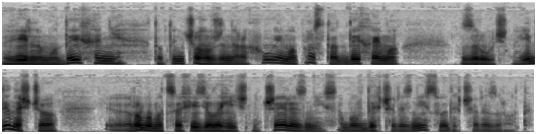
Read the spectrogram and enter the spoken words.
вільному диханні, тобто нічого вже не рахуємо, просто дихаємо зручно. Єдине, що е, робимо це фізіологічно, через ніс, або вдих через ніс, видих через рот.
